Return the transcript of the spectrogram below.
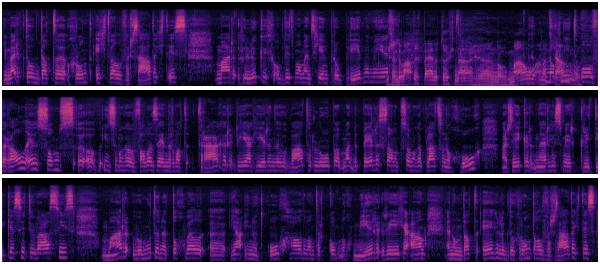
Je merkt ook dat de grond echt wel verzadigd is. Maar gelukkig op dit moment geen problemen meer. Zijn de waterpeilen terug naar uh, normaal aan het Nog gaan? Nog niet of? overal. Hè. Soms, uh, in sommige gevallen zijn er wat trager reagerende waterlopen. Maar de pijlen staan op sommige plaatsen nog hoog. Maar zeker nergens meer kritieke situaties. Maar we moeten het toch wel uh, ja, in het oog houden, want er komt nog meer regen aan. En omdat eigenlijk de grond al verzadigd is, mm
